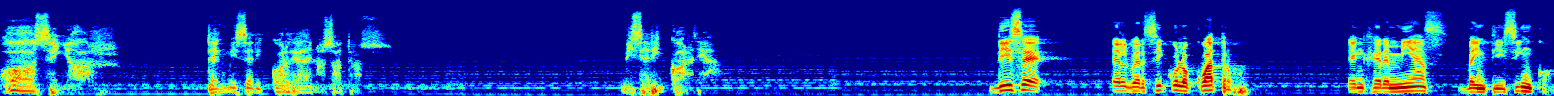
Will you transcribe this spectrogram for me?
Oh Señor, ten misericordia de nosotros. Misericordia. Dice el versículo 4 en Jeremías 25.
